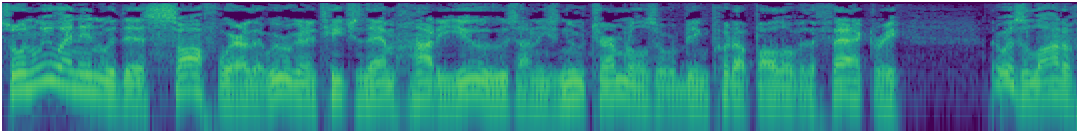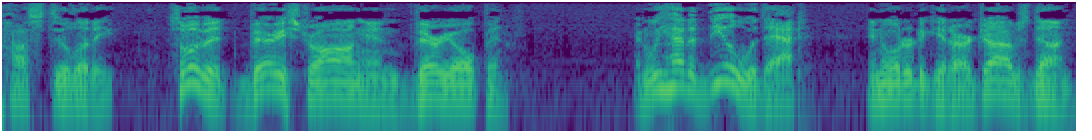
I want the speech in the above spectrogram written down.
So when we went in with this software that we were going to teach them how to use on these new terminals that were being put up all over the factory, there was a lot of hostility. Some of it very strong and very open. And we had to deal with that in order to get our jobs done.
